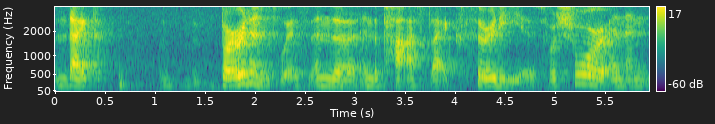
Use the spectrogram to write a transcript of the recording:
like burdened with in the in the past like 30 years for sure and then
